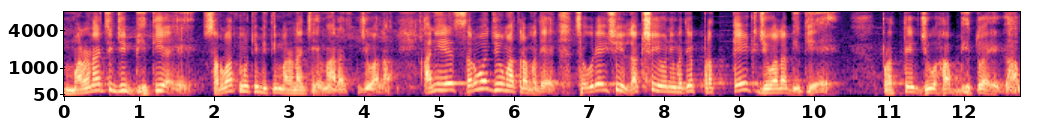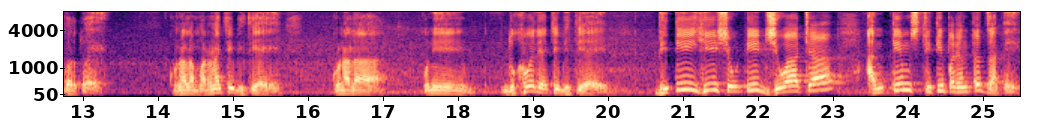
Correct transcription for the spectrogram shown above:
मरणाची जी भीती आहे सर्वात मोठी भीती मरणाची आहे महाराज जीवाला. आणि हे सर्व जीवमात्रामध्ये आहे. चौऱ्याऐंशी लक्ष योनीमध्ये प्रत्येक जीवाला भीती आहे. प्रत्येक जीव हा भीतो आहे घाबरतो आहे कुणाला मरणाची भीती आहे कुणाला कुणी दुखवल याची भीती आहे. भीती ही शेवटी जीवाच्या अंतिम स्थितीपर्यंतच जाते.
